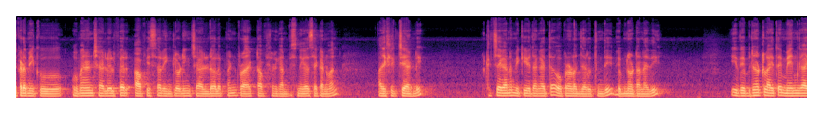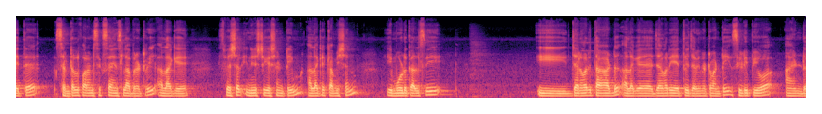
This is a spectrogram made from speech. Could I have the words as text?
ఇక్కడ మీకు women and child welfare officer including child development project officer అని కనిపిస్తుంది కదా సెకండ్ వన్ అది క్లిక్ చేయండి. క్లిక్ చేయగానే మీకు ఈ విధంగా అయితే ఓపెన్ అవ్వడం జరుగుతుంది వెబ్ నోట్ అనేది. ఈ వెబినార్లో అయితే మెయిన్గా అయితే సెంట్రల్ ఫారెన్సిక్ సైన్స్ ల్యాబొరేటరీ అలాగే స్పెషల్ ఇన్వెస్టిగేషన్ టీమ్ అలాగే కమిషన్. ఈ మూడు కలిసి ఈ జనవరి థర్డ్ అలాగే జనవరి ఎయిత్ జరిగినటువంటి CDPO and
